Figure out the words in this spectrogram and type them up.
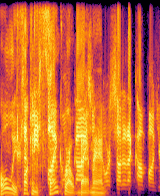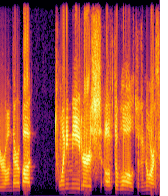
Holy There's fucking flank route, guys on the Batman. north side of that compound you're on. They're about 20 meters off the wall to the north.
